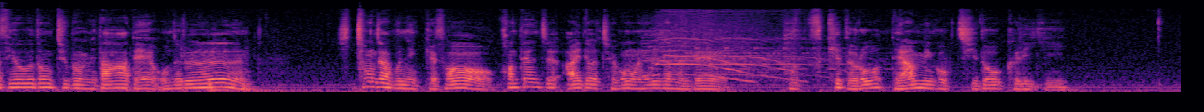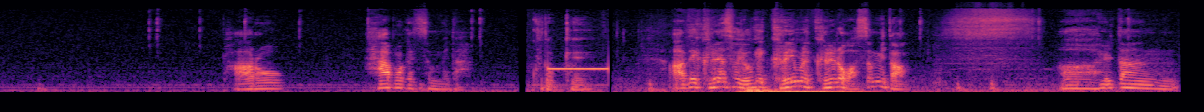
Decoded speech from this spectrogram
안녕하세요 우동튜브입니다. 네 오늘은 시청자분님께서 컨텐츠 아이디어 제공을 해주셨는데 붓스키드로 대한민국 지도 그리기 바로 해보겠습니다. 구독해. 아 네 그래서 여기 그림을 그리러 왔습니다. 아 일단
